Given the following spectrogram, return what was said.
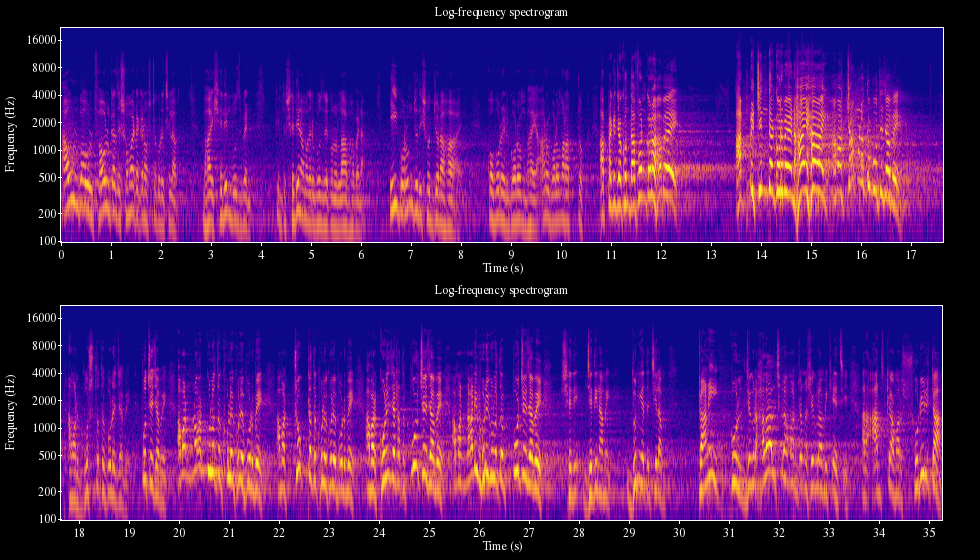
আউল বাউল ফাউল কাজে সময়টাকে নষ্ট করেছিলাম। ভাই, সেদিন বুঝবেন, কিন্তু সেদিন আমাদের বুঝলে কোনো লাভ হবে না। এই গরম যদি সহ্য না হয়, কবরের গরম ভাই আরও বড় মারাত্মক। আপনাকে যখন দাফন করা হবে, আপনি চিন্তা করবেন, হাই হাই, আমার চামড়া তো পচে যাবে, আমার গোস্ত তো পড়ে যাবে, পচে যাবে, আমার নখগুলো তো খুলে খুলে পড়বে, আমার চোখটা তো খুলে খুলে পড়বে, আমার কলিজাটা তো পচে যাবে, আমার নাড়ি ভুড়িগুলো তো পচে যাবে। সেদিন যেদিন আমি দুনিয়াতে ছিলাম প্রাণী, কুল, যেগুলো হালাল ছিল আমার জন্য, সেগুলো আমি খেয়েছি। আর আজকে আমার শরীরটা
